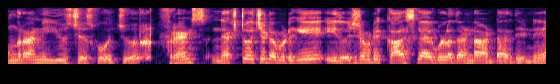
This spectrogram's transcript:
ఉంగరాన్ని యూజ్ చేసుకోవచ్చు. ఫ్రెండ్స్ నెక్స్ట్ వచ్చేటప్పటికి ఇది వచ్చేటప్పటికి కాసికాయ గుళ్ళ దండ అంటారు దీన్ని.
